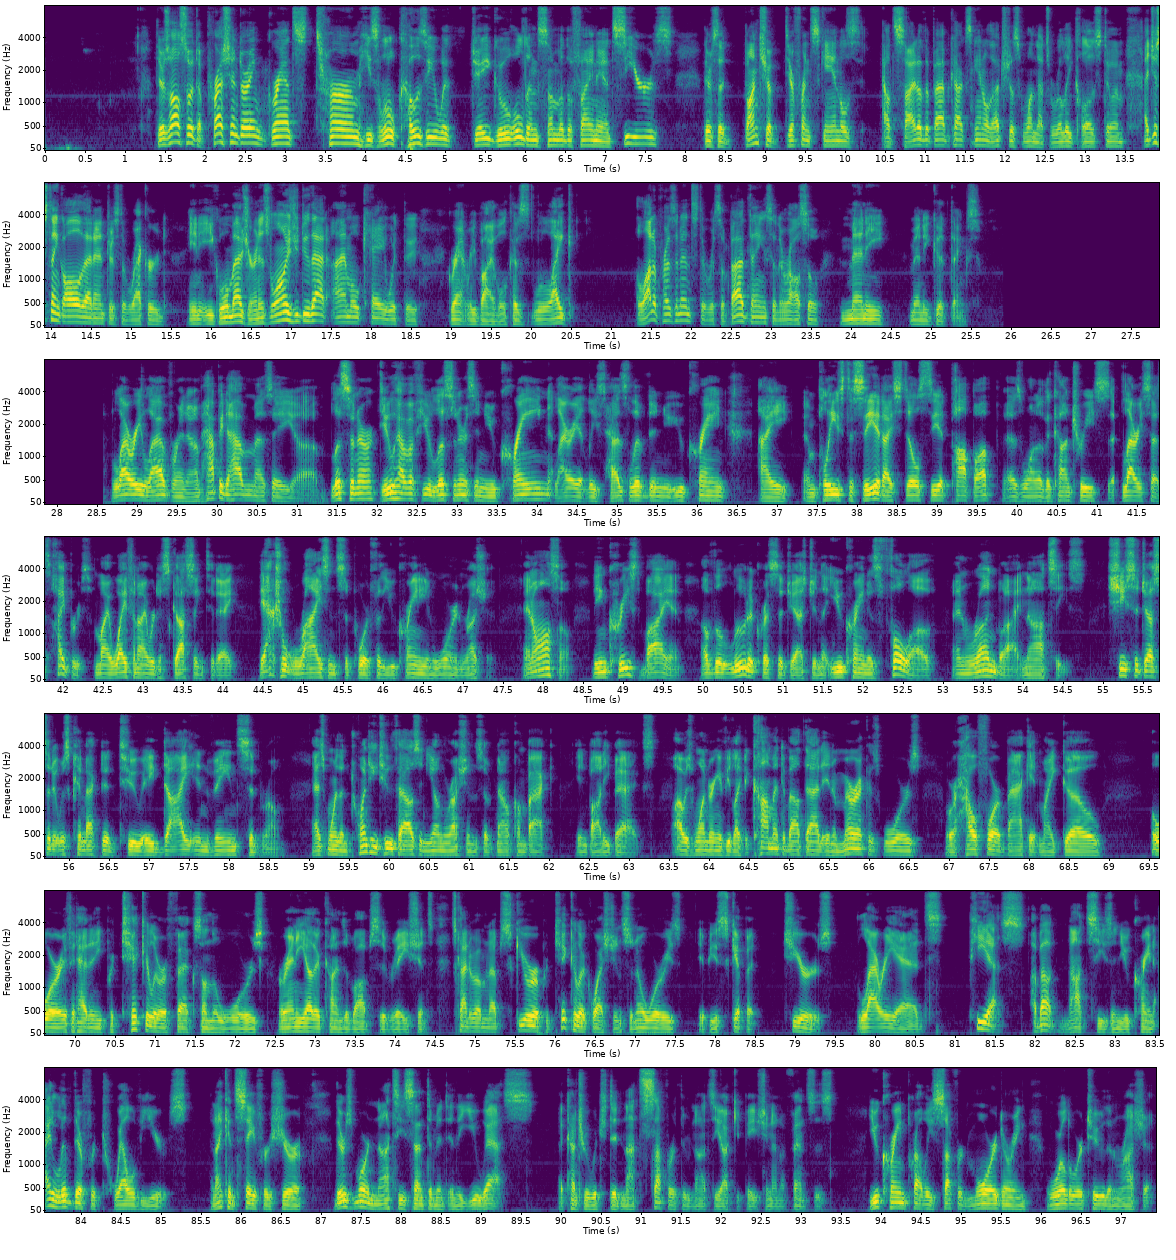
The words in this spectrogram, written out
There's also a depression during Grant's term. He's a little cozy with Jay Gould and some of the financiers. There's a bunch of different scandals outside of the Babcock scandal. That's just one that's really close to him. I just think all of that enters the record in equal measure. And as long as you do that, I'm okay with the Grant revival because, like a lot of presidents, there were some bad things and there were also many, many good things. Larry Lavrin. I'm happy to have him as a uh, listener. Do have a few listeners in Ukraine. Larry at least has lived in Ukraine. I am pleased to see it. I still see it pop up as one of the countries. Larry says, Hi, Bruce. My wife and I were discussing today the actual rise in support for the Ukrainian war in Russia, and also the increased buy in of the ludicrous suggestion that Ukraine is full of and run by Nazis. She suggested it was connected to a die in vain syndrome, as more than 22,000 young Russians have now come back in body bags. I was wondering if you'd like to comment about that in America's wars, or how far back it might go, or if it had any particular effects on the wars, or any other kinds of observations. It's kind of an obscure, particular question, so no worries if you skip it. Cheers. Larry adds, P.S. About Nazis in Ukraine. I lived there for 12 years, and I can say for sure there's more Nazi sentiment in the U.S., a country which did not suffer through Nazi occupation and offenses. Ukraine probably suffered more during World War II than Russia.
